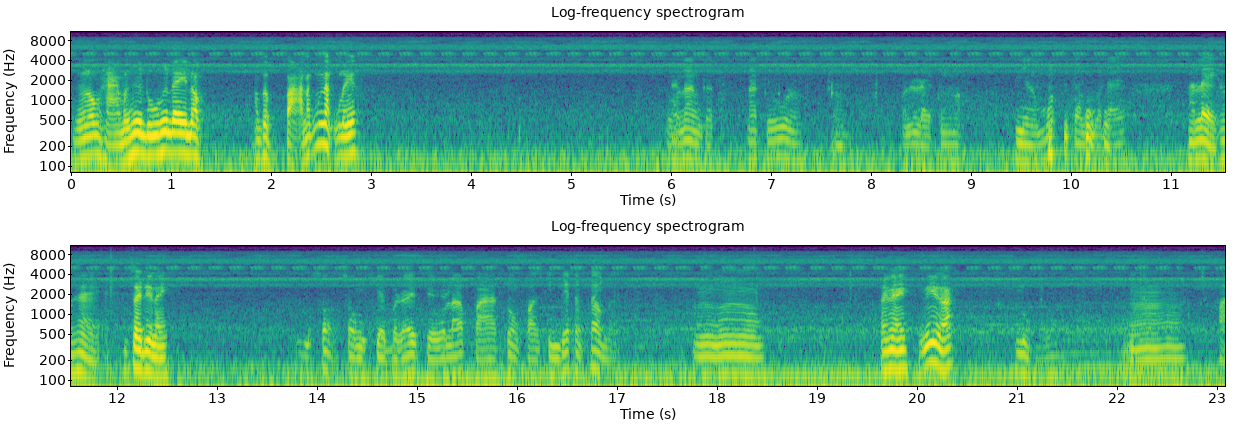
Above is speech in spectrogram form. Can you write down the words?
เดี๋ยวลองหามาให้ดูขึ้นได้เนาะ เอาแบบป่านักๆเลยวันนั่นก็นักรู้เนาะมันแหลกเนาะเหนียวมดตลอดได้นั่นแหละเขาให้ใส่ที่ไหนมันก็ส่งเขียดไปได้เสียเวลาปลาส่งปลากินเด็ดทั้งเต้าเลยอืมไปไหน นี่นะ ลูกอืมปลา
